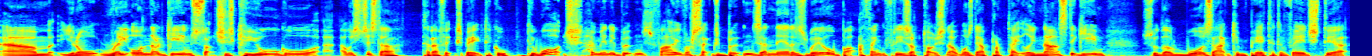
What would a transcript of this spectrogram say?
um, you know, right on their games, such as Kyogo. It was just a terrific spectacle to watch. How many bookings? Five or six bookings in there as well. But I think Fraser touched on it. wasn't a particularly nasty game, so there was that competitive edge to it.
